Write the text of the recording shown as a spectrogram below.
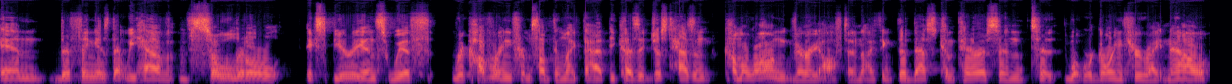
And the thing is that we have so little experience with recovering from something like that because it just hasn't come along very often. I think the best comparison to what we're going through right now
